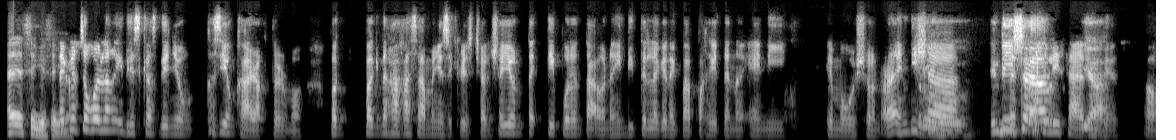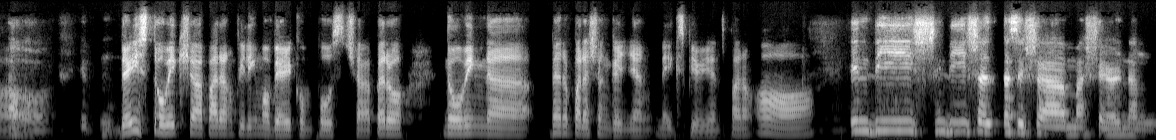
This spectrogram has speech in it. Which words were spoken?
Ay, sige, sige. Gusto ko lang i-discuss din yung, kasi yung character mo. Pag, pag nakakasama niya si Christian, siya yung t- tipo ng tao na hindi talaga nagpapakita ng any emotion or hindi True. siya hindi siya sadness. Yeah. Oo. Oo. Very stoic siya, parang feeling mo very composed siya, pero knowing na meron pala siyang ganyang na experience, parang oh. Hindi hindi siya kasi siya ma-share ng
